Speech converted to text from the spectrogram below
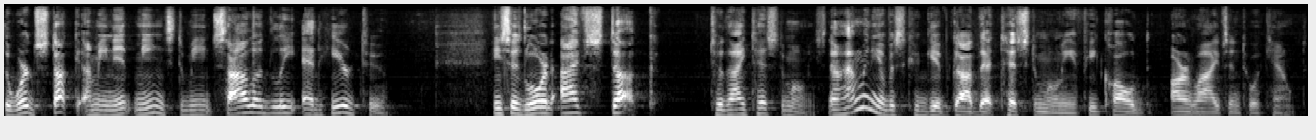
the word stuck. I mean, it means to mean solidly adhered to. He says, Lord, I've stuck to thy testimonies. Now, how many of us could give God that testimony if he called our lives into account?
